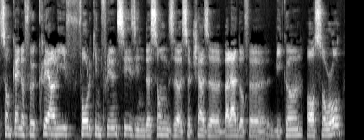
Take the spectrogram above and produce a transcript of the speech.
some kind of clearly folk influences in the songs such as Ballad of Beacon or Sorrel.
